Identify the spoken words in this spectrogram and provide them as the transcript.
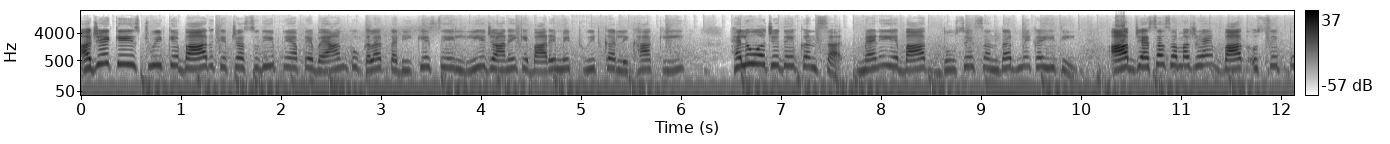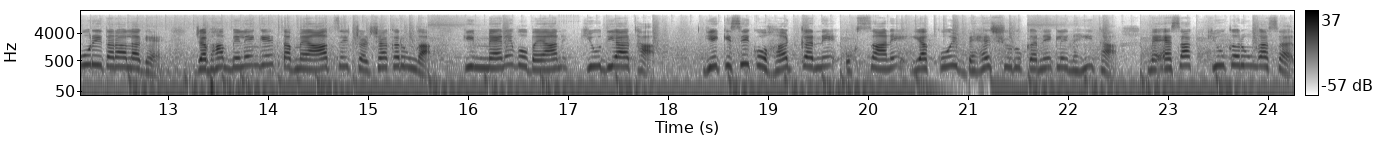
अजय के इस ट्वीट के बाद किच्चा सुदीप ने अपने बयान को गलत तरीके से लिए जाने के बारे में ट्वीट कर लिखा कि हेलो अजय देवगन सर, मैंने ये बात दूसरे संदर्भ में कही थी। आप जैसा समझ रहे हैं, बात उससे पूरी तरह अलग है। जब हम मिलेंगे, तब मैं आपसे चर्चा करूँगा कि मैंने वो बयान क्यों दिया था। ये किसी को हर्ट करने, उकसाने या कोई बहस शुरू करने के लिए नहीं था। मैं ऐसा क्यों करूँगा, सर?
